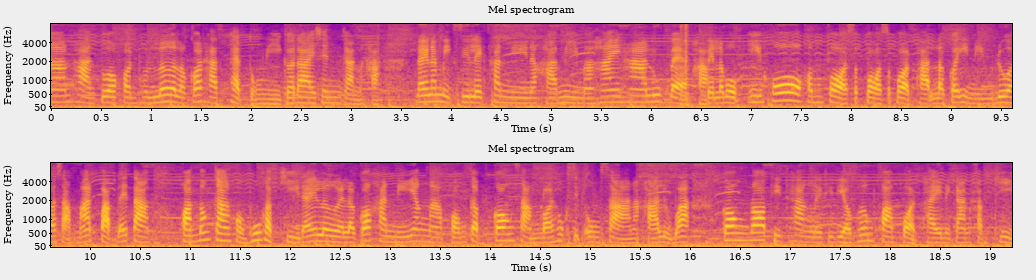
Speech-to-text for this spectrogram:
งานผ่านตัวคอนโทรลเลอร์แล้วก็ทัชแพดตรงนี้ก็ได้เช่นกันค่ะ Dynamic Select คันนี้นะคะ มีมาให้ 5 รูปแบบค่ะ เป็นระบบ Eco Comfort Sport Sport Plus แล้วก็ Individual สามารถปรับได้ตามความต้องการของผู้ขับขี่ได้เลย แล้วก็คันนี้ยังมาพร้อมกับกล้อง 360 องศานะคะ หรือว่ากล้องรอบทิศทางเลยทีเดียวเพิ่มความปลอดภัยในการขับขี่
